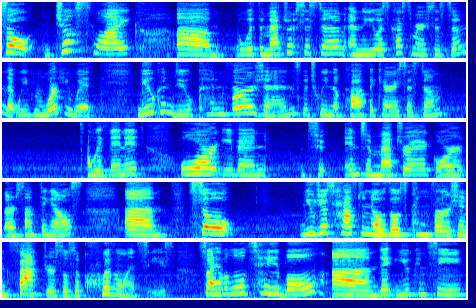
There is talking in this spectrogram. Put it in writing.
So just like um, with the metric system and the U.S. customary system that we've been working with, you can do conversions between the apothecary system within it or even to, into metric or, or something else. Um, so you just have to know those conversion factors, those equivalencies. So I have a little table um, that you can see.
